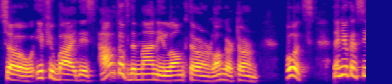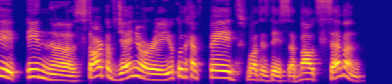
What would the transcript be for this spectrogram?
So if you buy this out of the money long term, longer term puts, then you can see in uh, start of January you could have paid, what is this, about 7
